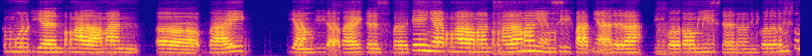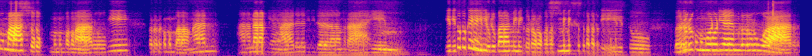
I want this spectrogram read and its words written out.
kemudian pengalaman eh, baik yang tidak baik dan sebagainya, pengalaman-pengalaman yang sifatnya adalah dikotomis dan non dikotomis itu masuk mempengaruhi perkembangan anak yang ada di dalam rahim. Itu kehidupan mikrokosmik seperti itu. Baru kemudian keluar.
